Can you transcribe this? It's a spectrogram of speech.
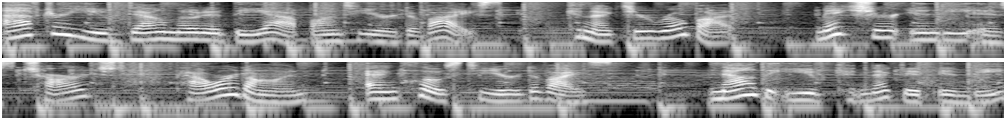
After you've downloaded the app onto your device, connect your robot. Make sure indi is charged, powered on, and close to your device. Now that you've connected indi,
